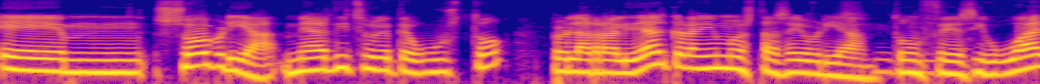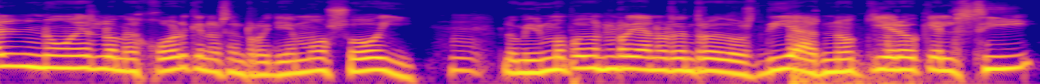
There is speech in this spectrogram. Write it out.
Em, sobria, me has dicho que te gusto, pero la realidad es que ahora mismo estás ebria. Entonces, igual no es lo mejor que nos enrollemos hoy. Mm. Lo mismo podemos enrollarnos dentro de dos días. No quiero que el sí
